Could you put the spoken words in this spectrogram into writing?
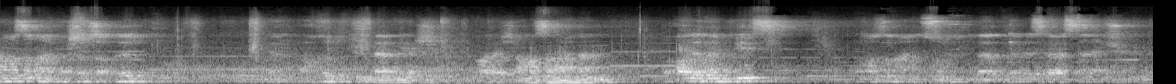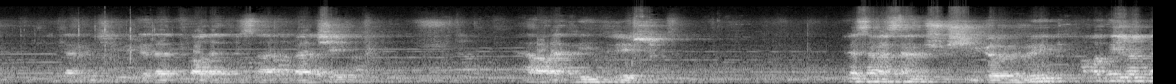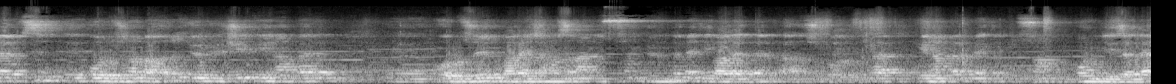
Ramazan ayı başa çatır. Yəni, axır günlərini yaşayır mübarək Ramazan ayının. Adətən biz Ramazan ayının son günlərində biz həvəslənən şükür. Gəlin ki, bir qədər ibadətimizdə bəlkə hərarətli itirir. Biraz həvəsdən düşmüş kimi görürük. Amma Peyğəmbərimizin orucuna baxırıq, görürük ki, Peyğəmbərin orucu mübarək Ramazan ayının son günündə mən ibadətləri daha çox olurdu və Peyğəmbər ümumiyyətlə tutsan 10 gecədə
